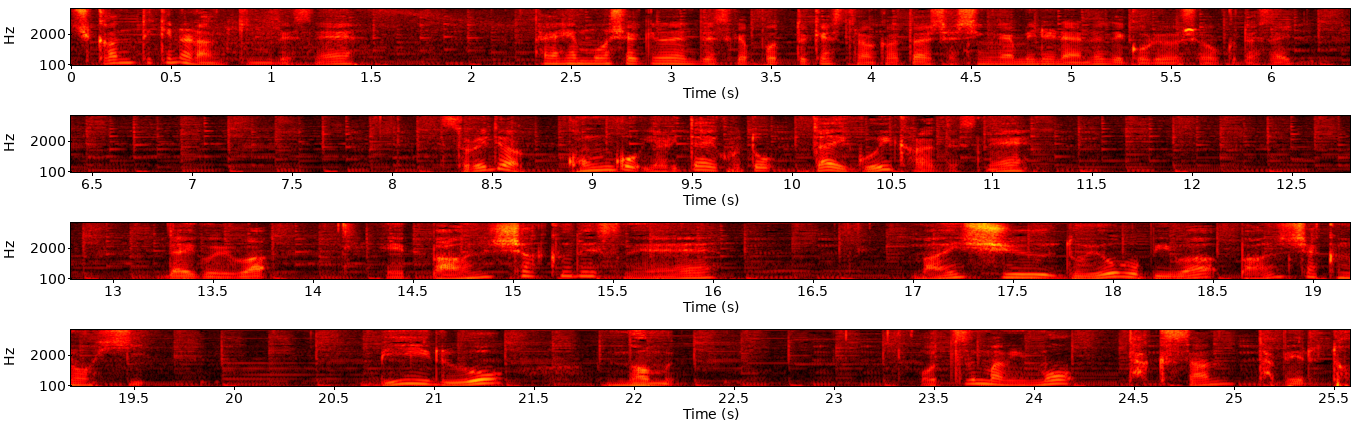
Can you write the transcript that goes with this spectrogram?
主観的なランキングですね。大変申し訳ないんですが、ポッドキャストの方は写真が見れないのでご了承ください。それでは今後やりたいこと第5位からですね。第5位は、え晩酌ですね毎週土曜日は晩酌の日ビールを飲むおつまみもたくさん食べると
